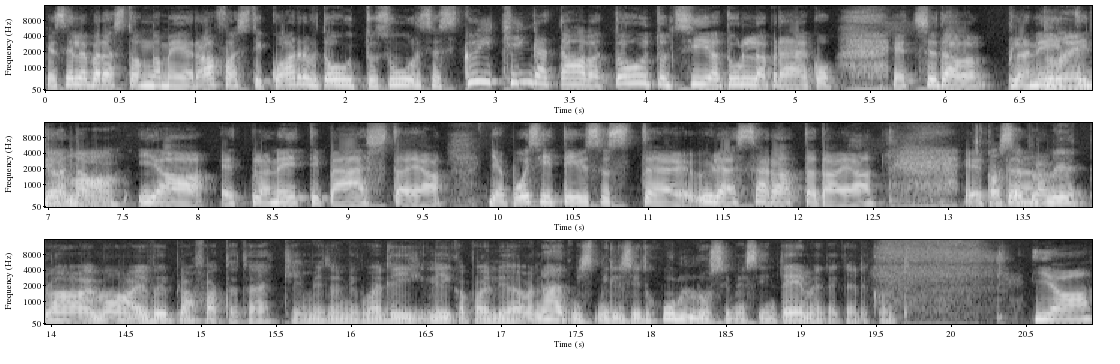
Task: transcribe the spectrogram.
ja sellepärast on ka meie rahvastiku arv tohutu suur, sest kõik hinged tahavad tohutult siia tulla praegu, et seda planeeti nii-öelda ja et planeeti päästa ja, ja positiivsust äh, üles äratada ja et.... kas see planeet pla-, maa ei või plahvatada äkki, meid on nagu liiga palju ja näed, mis, milliseid hullusi me siin teeme tegelikult ja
